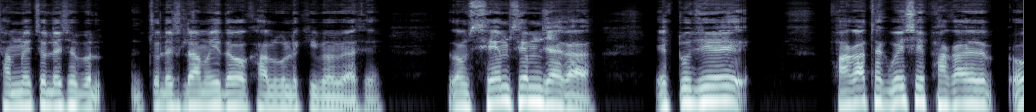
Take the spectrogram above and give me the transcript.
সামনে চলে এসে চলে এসলাম, এই দেখো খালগুলো কীভাবে আছে। একদম সেম সেম জায়গা। একটু যে ফাঁকা থাকবে, সেই ফাঁকারও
